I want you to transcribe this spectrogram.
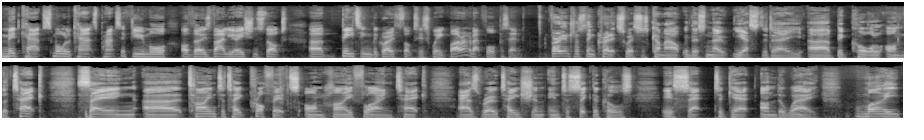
mid caps, smaller caps, perhaps a few more of those valuation stocks uh, beating the growth stocks this week by around about four percent. Very interesting. Credit Suisse has come out with this note yesterday. Uh, big call on the tech, saying uh, time to take profits on high flying tech as rotation into cyclicals is set to get underway. My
